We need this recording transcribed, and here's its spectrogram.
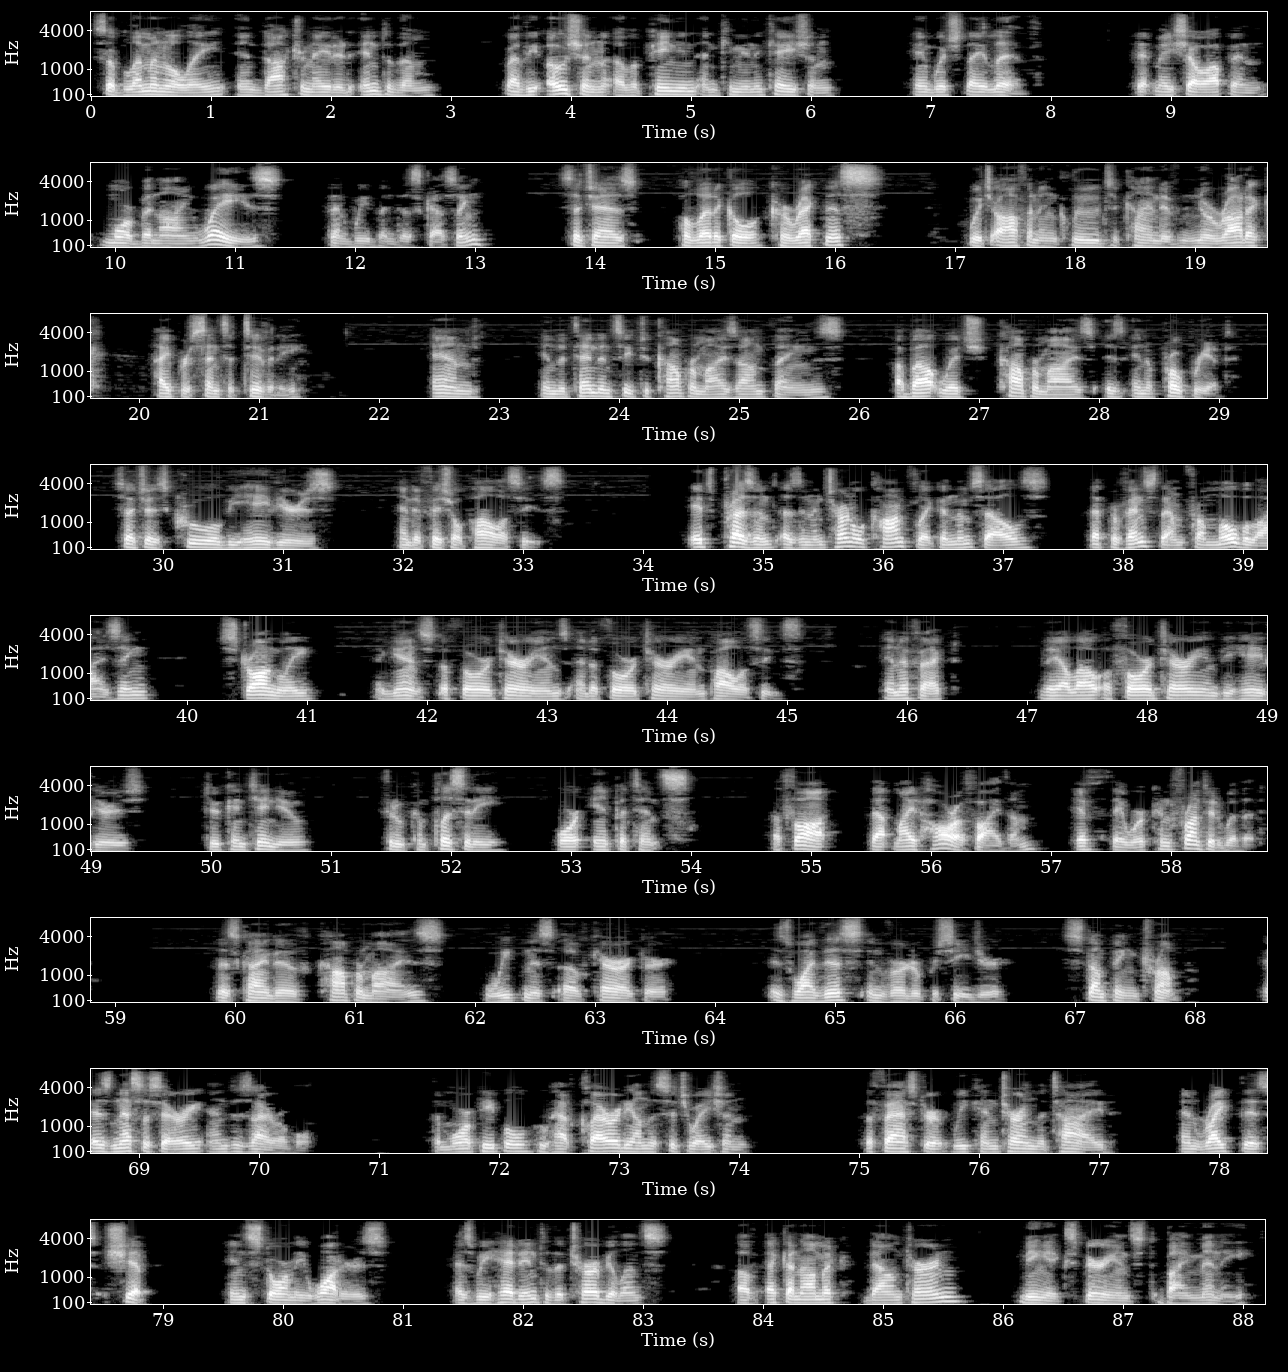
subliminally indoctrinated into them by the ocean of opinion and communication in which they live. It may show up in more benign ways than we've been discussing, such as political correctness, which often includes a kind of neurotic hypersensitivity, and in the tendency to compromise on things about which compromise is inappropriate, such as cruel behaviors and official policies. It's present as an internal conflict in themselves that prevents them from mobilizing strongly against authoritarians and authoritarian policies. In effect, they allow authoritarian behaviors to continue through complicity or impotence, a thought that might horrify them if they were confronted with it. This kind of compromise, weakness of character, is why this inverter procedure, stumping Trump, is necessary and desirable. The more people who have clarity on the situation, the faster we can turn the tide and right this ship in stormy waters as we head into the turbulence of economic downturn being experienced by many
